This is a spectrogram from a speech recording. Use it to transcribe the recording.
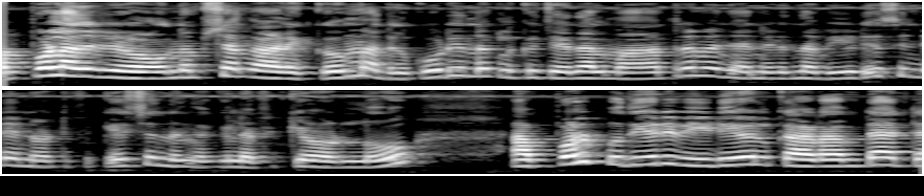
അപ്പോൾ അതൊരു ഓൺ ഓപ്ഷൻ കാണിക്കും. അതിൽ കൂടി ഒന്ന് ക്ലിക്ക് ചെയ്താൽ മാത്രമേ ഞാനിടുന്ന വീഡിയോസിന്റെ നോട്ടിഫിക്കേഷൻ നിങ്ങൾക്ക് ലഭിക്കുകയുള്ളൂ. അപ്പോൾ പുതിയൊരു വീഡിയോയിൽ കാണാം. ടാറ്റ.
